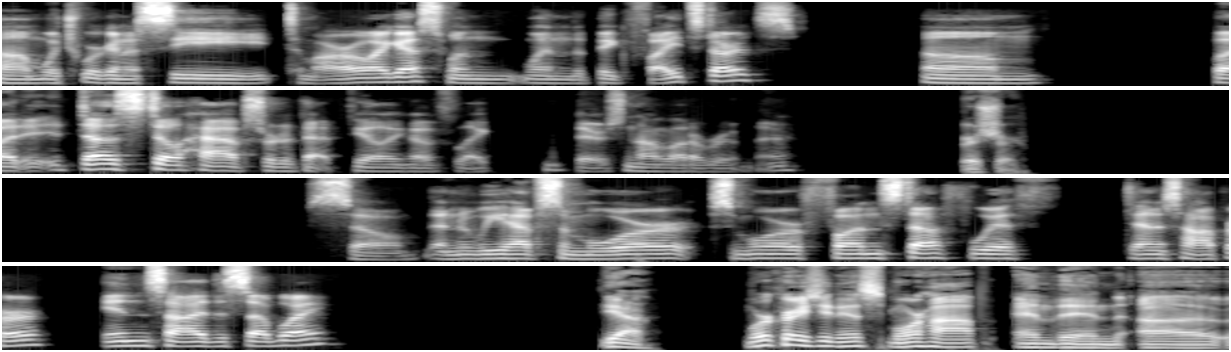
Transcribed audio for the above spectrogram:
Um, which we're gonna see tomorrow, I guess, when when the big fight starts. Um, but it does still have sort of that feeling of like there's not a lot of room there. For sure. So, and then we have some more some more fun stuff with Dennis Hopper inside the subway. Yeah. More craziness, more hop, and then uh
